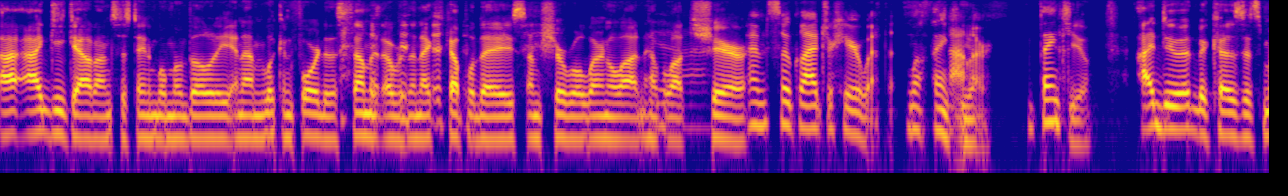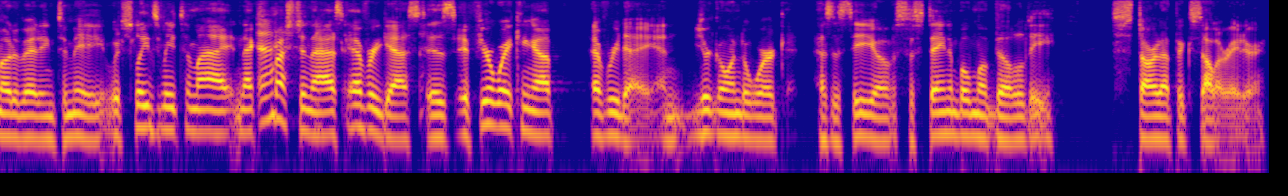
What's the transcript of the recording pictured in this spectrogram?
I, I, geek out on sustainable mobility, and I'm looking forward to the summit over the next couple days. I'm sure we'll learn a lot and have yeah. a lot to share. I'm so glad you're here with us. Well, thank Tyler. you. Thank you. I do it because it's motivating to me, which leads me to my next question to ask every guest is if you're waking up every day and you're going to work as a CEO of a sustainable mobility startup accelerator,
